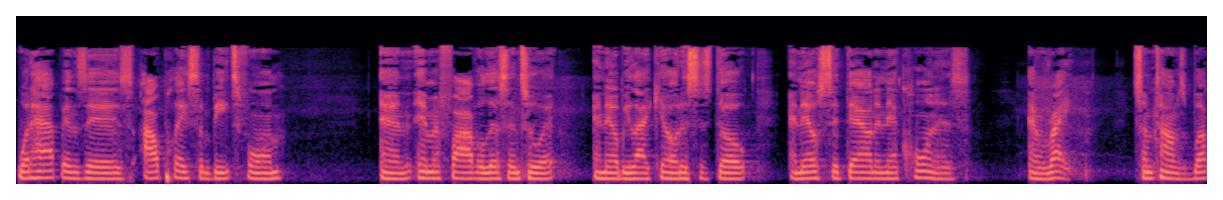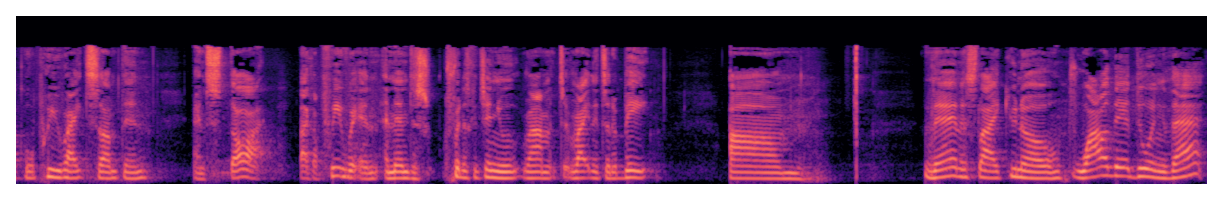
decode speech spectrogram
What happens is I'll play some beats for him, and him and Five will listen to it, and they'll be like, "Yo, this is dope," and they'll sit down in their corners and write. Sometimes Buck will pre-write something and start like a pre-written, and then just finish continue rhyming to, writing it to the beat. Um, then it's like you know while they're doing that.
